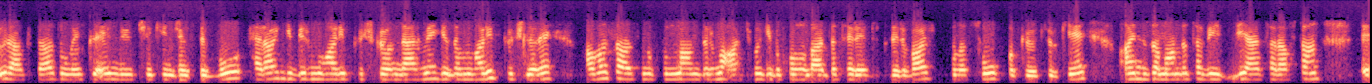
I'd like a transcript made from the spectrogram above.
Irak'ta. Dolayısıyla en büyük çekincesi bu. Herhangi bir muharip güç gönderme ya da muharip güçlere hava sahasını kullandırma, açma gibi konularda tereddütleri var. Buna soğuk bakıyor Türkiye. Aynı zamanda tabii diğer taraftan e,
